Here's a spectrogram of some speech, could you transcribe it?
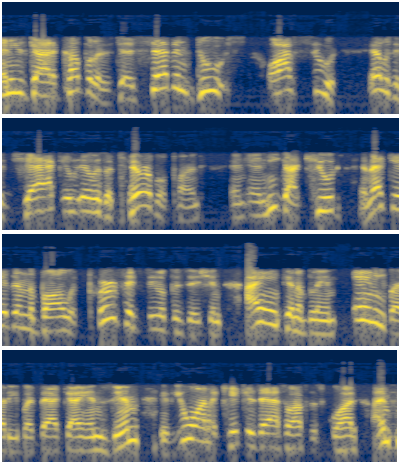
and he's got a couple of just seven deuce off suit. It was a jack. It, it was a terrible punt, and and he got cute, and that gave them the ball with perfect field position. I ain't gonna blame anybody but that guy. And Zim, if you want to kick his ass off the squad, I'm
